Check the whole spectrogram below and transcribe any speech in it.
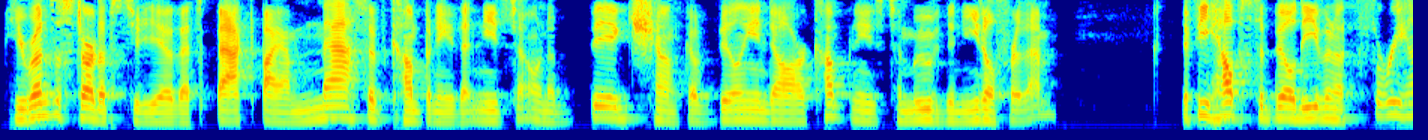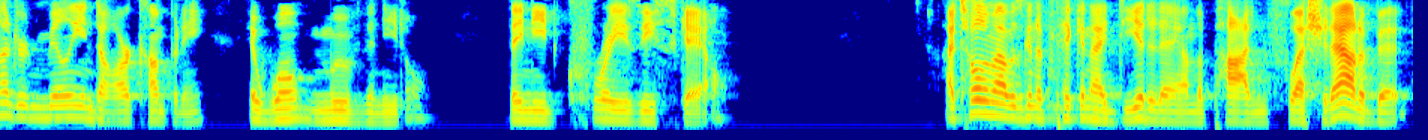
He runs a startup studio that's backed by a massive company that needs to own a big chunk of billion dollar companies to move the needle for them. If he helps to build even a $300 million company, it won't move the needle. They need crazy scale. I told him I was going to pick an idea today on the pod and flesh it out a bit,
